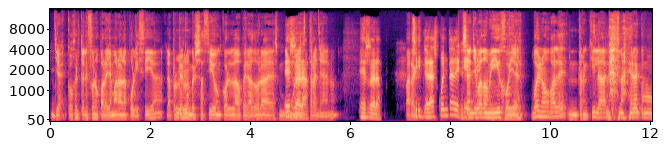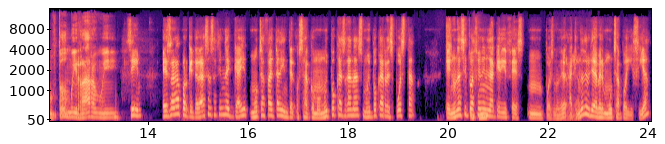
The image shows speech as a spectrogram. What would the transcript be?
ya coge el teléfono para llamar a la policía, la propia conversación con la operadora es muy extraña, ¿no? Es rara. Si te das cuenta de que... Se han llevado a mi hijo y es, bueno, vale, tranquila. Era como todo muy raro, muy... Sí, es rara porque te da la sensación de que hay mucha falta de... Inter... O sea, como muy pocas ganas, muy poca respuesta en una situación en la que dices, mm, pues no aquí no debería haber mucha policía.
